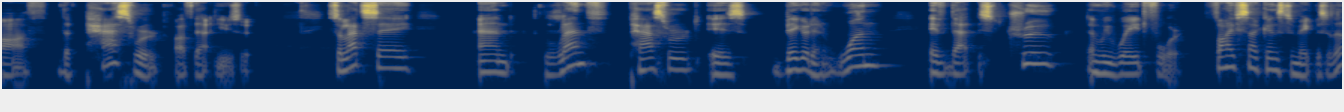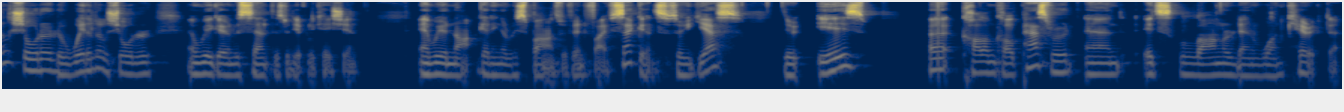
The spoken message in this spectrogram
of the password of that user. So let's say, and length password is bigger than one. If that is true, then we wait for five seconds to make this a little shorter, to wait a little shorter, and we're going to send this to the application. And we're not getting a response within five seconds. So yes, there is a column called password and it's longer than one character.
